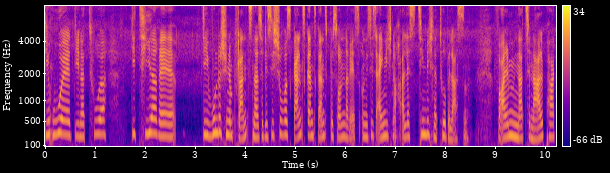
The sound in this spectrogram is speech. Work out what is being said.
die Ruhe, die Natur, die Tiere, die wunderschönen Pflanzen, also das ist schon was ganz, ganz, ganz Besonderes und es ist eigentlich noch alles ziemlich naturbelassen. Vor allem im Nationalpark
